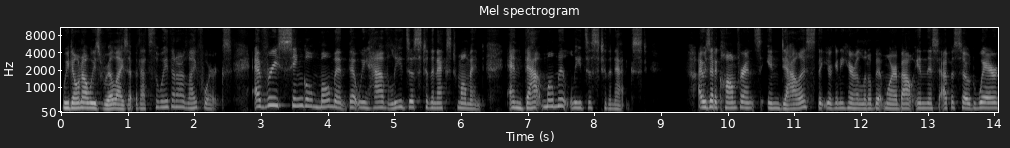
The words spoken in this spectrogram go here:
We don't always realize it, but that's the way that our life works. Every single moment that we have leads us to the next moment, and that moment leads us to the next. I was at a conference in Dallas that you're going to hear a little bit more about in this episode, where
